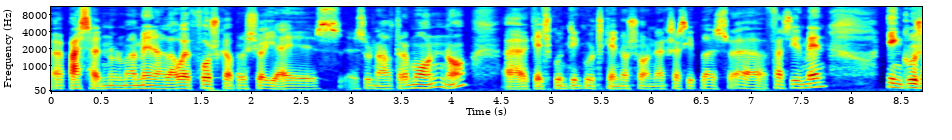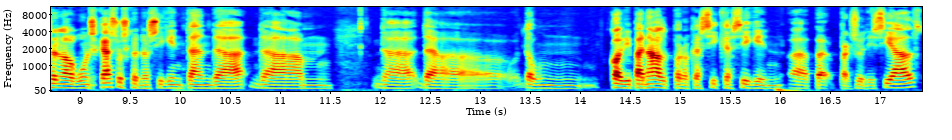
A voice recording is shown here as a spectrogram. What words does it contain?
eh, passen normalment a la web fosca, però això ja és, és un altre món, no? Eh, aquells continguts que no són accessibles eh, fàcilment, inclús en alguns casos que no siguin tant de, de, d'un codi penal però que sí que siguin eh, perjudicials,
